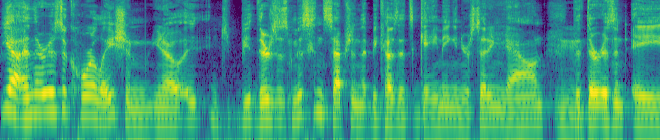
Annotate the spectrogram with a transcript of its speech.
Yeah, and there is a correlation. You know, it, be, there's this misconception that because it's gaming and you're sitting down, that there isn't a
